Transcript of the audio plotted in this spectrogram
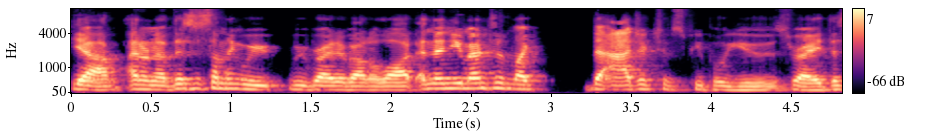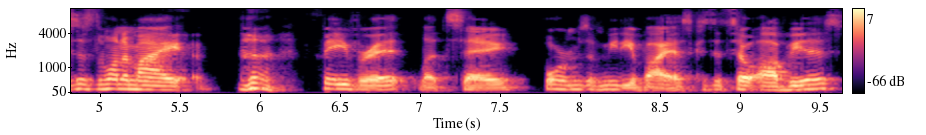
yeah i don't know. This is something we we write about a lot. And then you mentioned like the adjectives people use right this is one of my favorite let's say forms of media bias because it's so obvious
